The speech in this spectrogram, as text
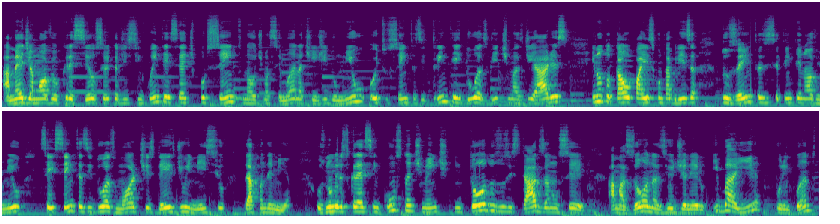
A média móvel cresceu cerca de 57% na última semana, atingindo 1.832 vítimas diárias, e no total o país contabiliza 279.602 mortes desde o início da pandemia. Os números crescem constantemente em todos os estados, a não ser Amazonas, Rio de Janeiro e Bahia, por enquanto.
